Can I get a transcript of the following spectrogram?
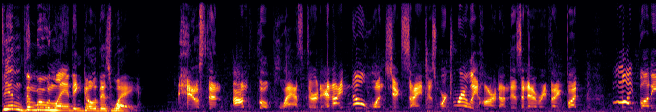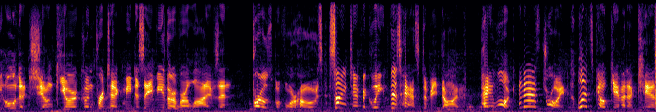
didn't the moon landing go this way? Houston, I'm so plastered, and I know one chick scientist worked really hard on this and everything, but my buddy owned a junkyard, couldn't protect me to save either of our lives, and bros before hoes. Scientifically, this has to be done. Hey, look, an asteroid! Let's go give it a kiss!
